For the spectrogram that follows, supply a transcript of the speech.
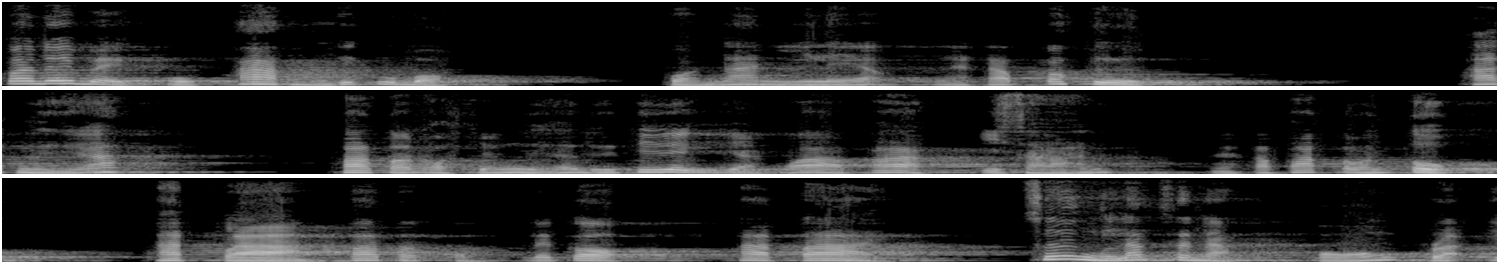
ก็ได้แบ่งออกภาคเหมือนที่ครูบอกก่อนหน้านี้แล้วนะครับ ก็คือภาคเหนือ ภาคตอนออกเฉียงเหนือ หรือที่เรียกอีกอย่างว่าภาคอีสานนะครับ ภาคตะวันตก ภาคกลาง ภาคตะวันออก และก็ภาคใต้ ซึ่งลักษณะของประเท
